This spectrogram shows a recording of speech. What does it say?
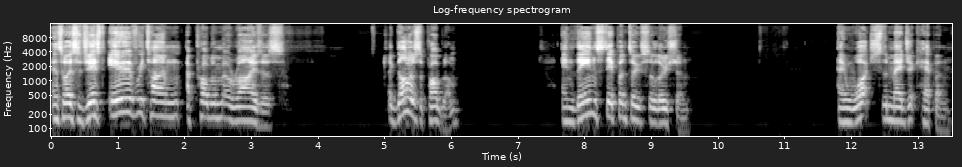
And so I suggest every time a problem arises, acknowledge the problem and then step into solution and watch the magic happen.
